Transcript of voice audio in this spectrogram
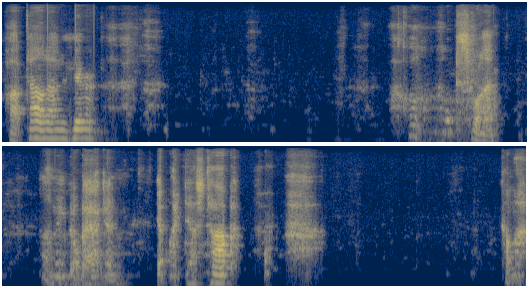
pop down out of here. Oh, oops, hold on. Let me go back and get my desktop. Come on.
